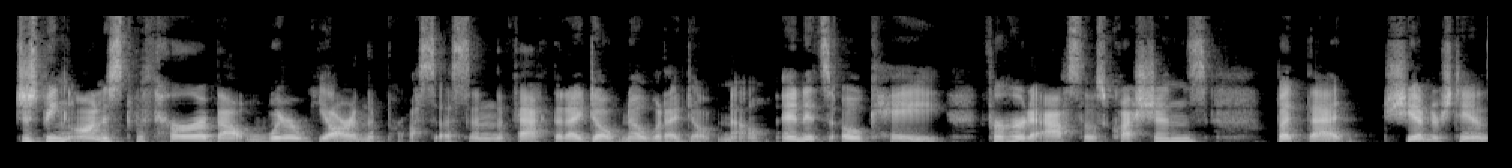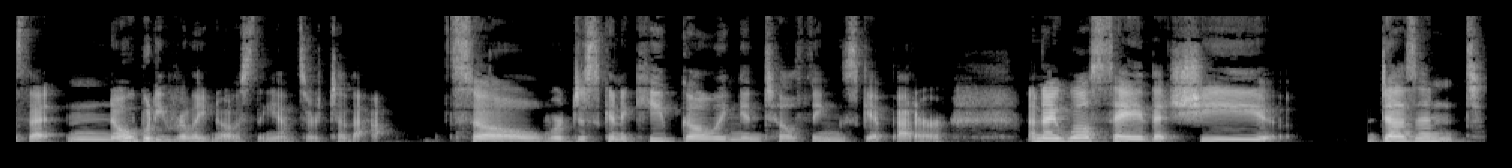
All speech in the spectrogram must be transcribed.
just being honest with her about where we are in the process and the fact that I don't know what I don't know. And it's okay for her to ask those questions, but that she understands that nobody really knows the answer to that. So we're just going to keep going until things get better. And I will say that she doesn't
